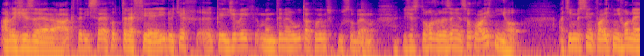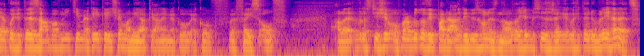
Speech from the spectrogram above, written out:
a režiséra, který se jako trefějí do těch e, Cageových mentinelů takovým způsobem, že z toho vyleze něco kvalitního. A tím myslím kvalitního ne, jako že to je zábavný tím, jaký Cage je maniak, já nevím, jako, jako Face Off, ale prostě, že opravdu to vypadá, kdybys ho neznal, takže by si řekl, jako, že to je dobrý herec.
